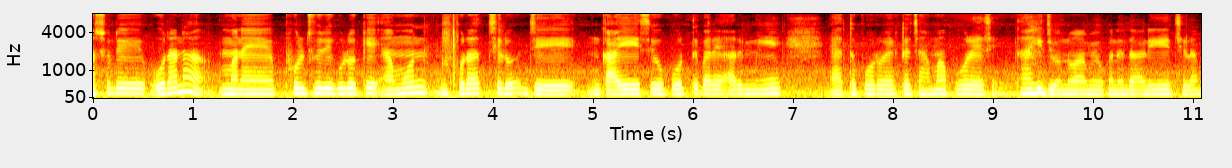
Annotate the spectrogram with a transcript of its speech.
আসলে ওরা না মানে ফুলঝুরিগুলোকে এমন ঘোরাচ্ছিল যে গায়ে এসেও পড়তে পারে আর মেয়ে এত বড় একটা জামা পরেছে তাই জন্য আমি ওখানে দাঁড়িয়েছিলাম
